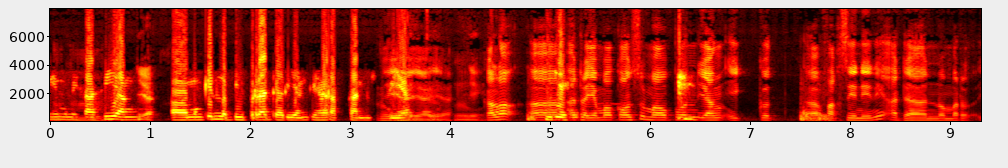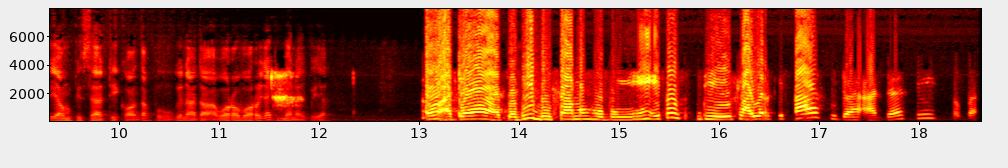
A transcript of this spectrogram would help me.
imunisasi yang Ya. eh, mungkin lebih berat dari yang diharapkan gitu Iya ya. iya iya. Iya. Kalau eh, Iya. ada yang mau konsul maupun yang ikut eh, vaksin ini ada nomor yang bisa dikontak mungkin ada woro-woronya gimana Ibu ya? Oh ada, jadi bisa menghubungi itu di flyer kita sudah ada sih, coba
